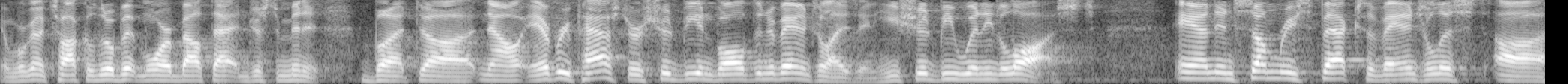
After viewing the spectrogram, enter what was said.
And we're going to talk a little bit more about that in just a minute. But uh, now, every pastor should be involved in evangelizing, he should be winning the lost. And in some respects, evangelists uh,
